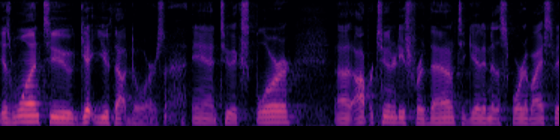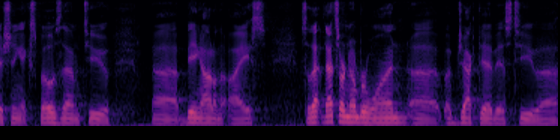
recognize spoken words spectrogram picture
is one to get youth outdoors and to explore uh, opportunities for them to get into the sport of ice fishing, expose them to uh, being out on the ice. So that that's our number one uh, objective is to uh, uh,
